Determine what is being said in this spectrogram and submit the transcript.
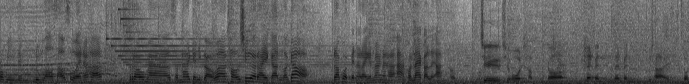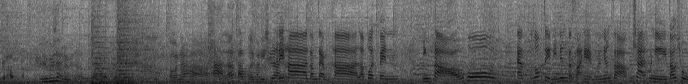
เรามีหนุ่มหนุ่มหล่อสาวสวยนะคะ เรามาสัมภาษณ์กันดีกว่าว่าเขาชื่ออะไรกันแล้วก็รับบทเป็นอะไรกันบ้างนะคะอะคนแรกก่อนเลยอันครับชื่อชื่อโอ๊ตครับ ก็เล่นเป็นเล่นเป็นผู้ชายโดนกระทำครับ ผู้ชายหนึ่งนะอ๋อนะคะอะแล้วสาวสวยคนนี้ชื่อสอะวัไรสดีค่ะจำแจ่มค่ะ รับบทเป็นหญิงสาวผู้แอบโรคจิตนิดนึงแต่สาเหตุมันเนื่องจากผู้ชายคนนี้เจ้าชู้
